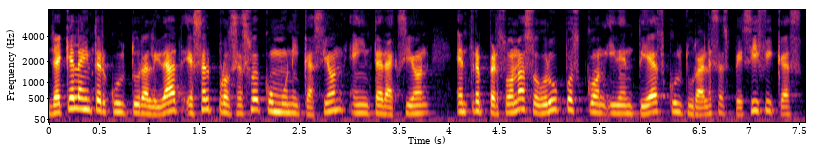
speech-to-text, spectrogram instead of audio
ya que la interculturalidad es el proceso de comunicación e interacción entre personas o grupos con identidades culturales específicas,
